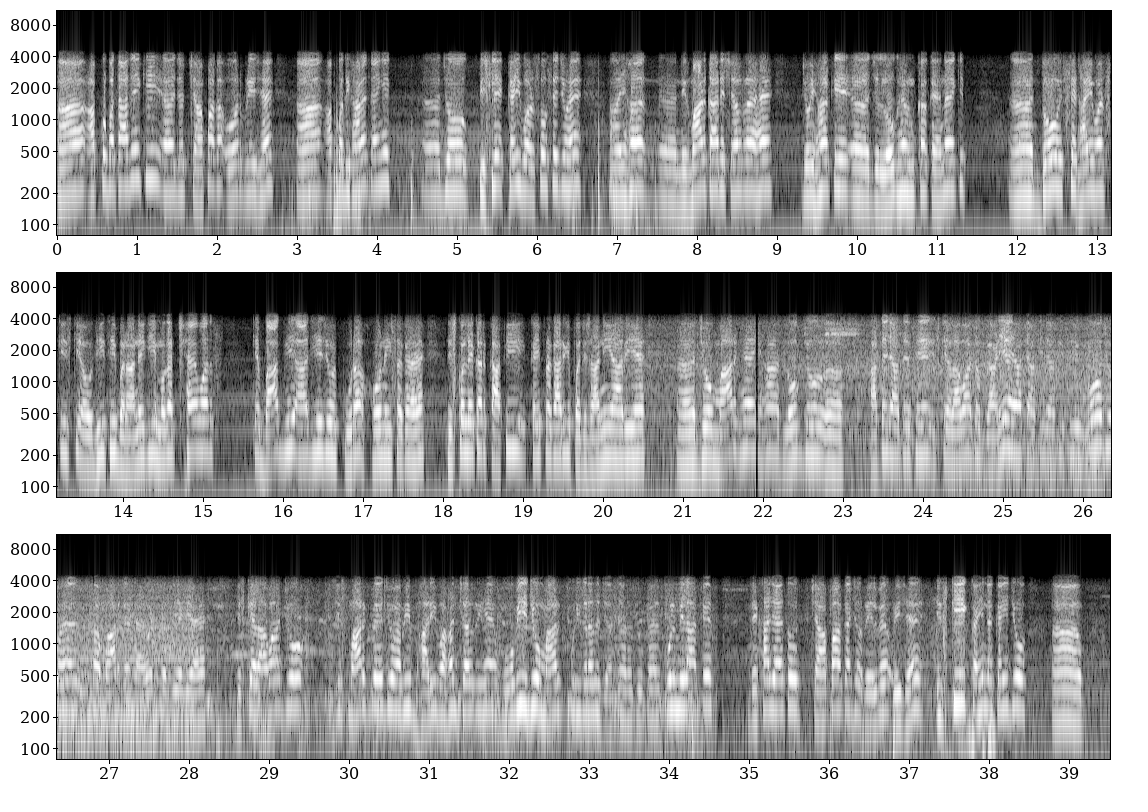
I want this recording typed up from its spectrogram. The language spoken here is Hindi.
आपको बता दें कि जो चापा का ओवर ब्रिज है आपको दिखाना चाहेंगे जो पिछले कई वर्षों से जो है यहाँ निर्माण कार्य चल रहा है, जो यहाँ के जो लोग हैं, उनका कहना है कि दो से ढाई वर्ष की इसकी अवधि थी बनाने की, मगर छह वर्ष के बाद भी आज ये जो पूरा हो नहीं सका है, जिसको लेकर काफ़ी कई प्रकार की परेशानी आ रही है। जो मार्ग है, यहाँ लोग जो आते जाते थे, इसके अलावा जो गाड़ियाँ यहाँ से आती जाती थी, वो जो है, उनका मार्ग डाइवर्ट कर दिया गया है। इसके अलावा जो, जिस मार्ग पे जो अभी भारी वाहन चल रही है, वो भी जो मार्ग पूरी तरह से जर्जर हो चुका है। कुल मिला के देखा जाए तो चापा का जो रेलवे ब्रिज है, इसकी कहीं ना कहीं जो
